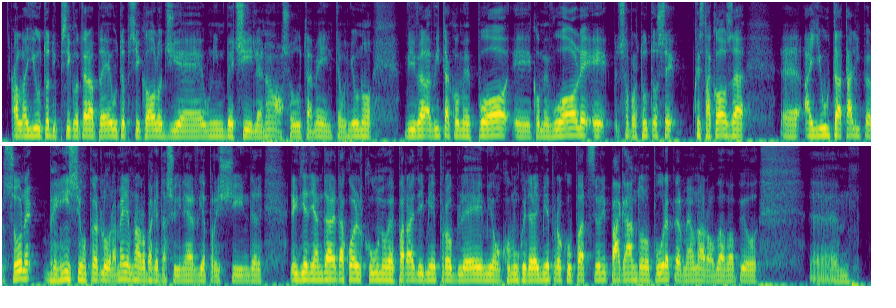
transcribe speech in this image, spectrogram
all'aiuto di psicoterapeuti o psicologi è un imbecille, no, assolutamente, ognuno vive la vita come può e come vuole e soprattutto se questa cosa eh, aiuta tali persone, benissimo per loro, a me è una roba che dà sui nervi a prescindere, l'idea di andare da qualcuno per parlare dei miei problemi o comunque delle mie preoccupazioni pagandolo pure per me è una roba proprio... Eh,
